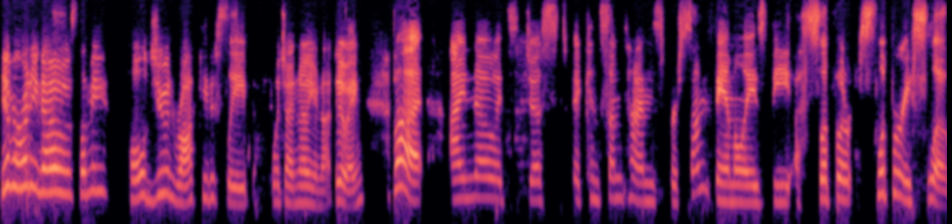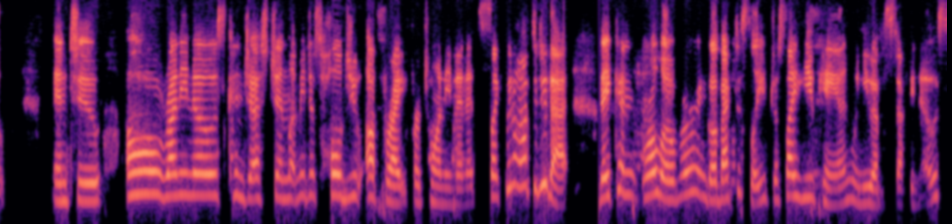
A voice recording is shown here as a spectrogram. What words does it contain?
you have a runny nose. Let me hold you and rock you to sleep, which I know you're not doing. But I know it's just, it can sometimes, for some families, be a slipper, slippery slope into, oh, runny nose, congestion. Let me just hold you upright for 20 minutes. like, we don't have to do that. They can roll over and go back to sleep, just like you can when you have a stuffy nose,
